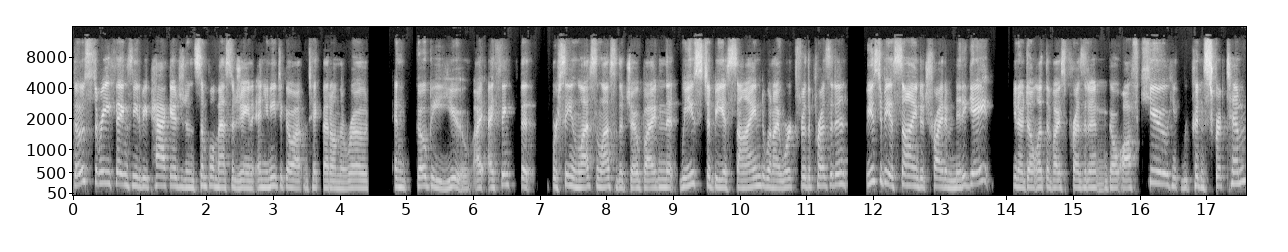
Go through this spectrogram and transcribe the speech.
Those three things need to be packaged in simple messaging, and you need to go out and take that on the road and go be you. I, I think that we're seeing less and less of the Joe Biden that we used to be assigned when I worked for the president. We used to be assigned to try to mitigate, you know, don't let the vice president go off cue. He, we couldn't script him.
